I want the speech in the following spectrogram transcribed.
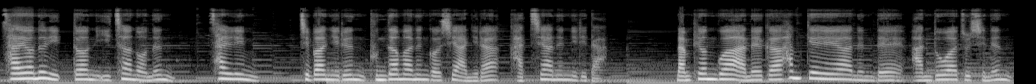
사연을 읽던 이찬원은 살림, 집안일은 분담하는 것이 아니라 같이 하는 일이다. 남편과 아내가 함께 해야 하는데 안 도와주시는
